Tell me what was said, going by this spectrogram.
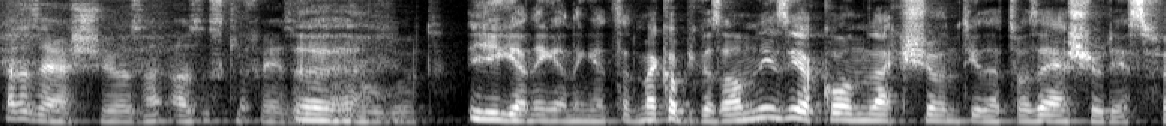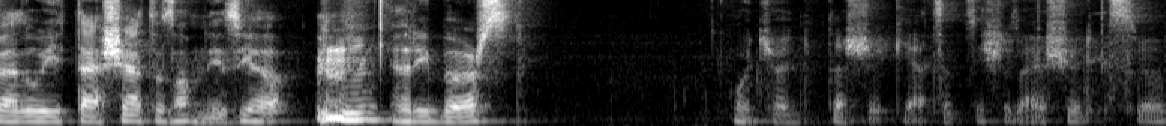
Hát az első, az, az, az kifejezetten jó volt. Igen, igen, igen. Tehát megkapjuk az Amnesia collection illetve az első rész felújítását, az Amnesia Rebirth. Úgyhogy tessék, játszhatsz is az első részről.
